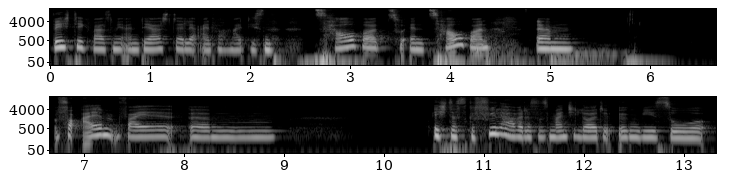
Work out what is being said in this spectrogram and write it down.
Wichtig war es mir an der Stelle einfach mal diesen Zauber zu entzaubern. Ähm, vor allem, weil ähm, ich das Gefühl habe, dass es manche Leute irgendwie so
